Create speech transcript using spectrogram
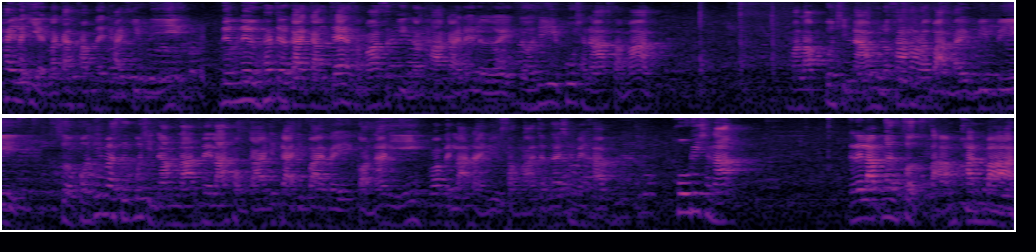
ให้ละเอียดละกันครับในท้ายคลิปนี้หนึ่งหนึ่งถ้าเจอกายกลางแจ้งสามารถสกิดและท้ากายได้เลย โดยที่ผู้ชนะสามารถ มารับปืนฉีดน้ำมูลค่า 500 บาทไปฟรีๆส่วนคนที่มาซื้อปืนฉีดน้ำร้านในร้านของกายที่กายอธิบายไปก่อนหน้านี้ ว่าเป็นร้านไหนมีอยู่สองร้านจำได้ใช่ไหมครับ ผู้ที่ชนะ จะได้รับเงินสด 3,000 บาท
